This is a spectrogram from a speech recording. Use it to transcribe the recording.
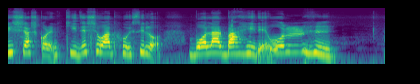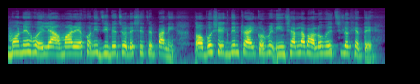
বিশ্বাস করেন কী যে স্বাদ হয়েছিল, বলার বাহিরে ও মনে হইলে আমার এখনই জিভে চলে এসেছে পানি। তবে অবশ্যই একদিন ট্রাই করবেন, ইনশাল্লাহ ভালো হয়েছিল খেতে।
